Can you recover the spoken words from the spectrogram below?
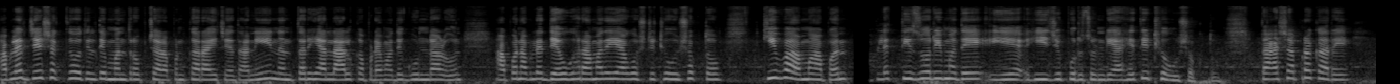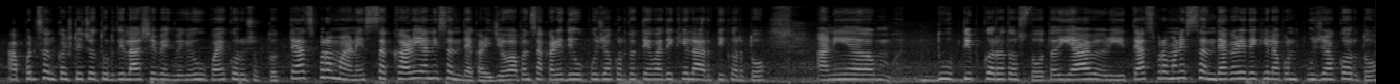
आपल्याला जे शक्य होतील ते मंत्रोपचार आपण करायचे आहेत. आणि नंतर ह्या लाल कपड्यामध्ये गुंडाळून आपण आपल्या देवघरामध्ये या गोष्टी ठेवू शकतो. किंवा मग आपण आपल्या तिजोरीमध्ये ये- ही जी पुरचुंडी आहे ती ठेवू शकतो. तर अशा प्रकारे आपण संकष्टी चतुर्थीला असे वेगवेगळे उपाय करू शकतो. त्याचप्रमाणे सकाळी आणि संध्याकाळी जेव्हा आपण सकाळी देवपूजा करतो तेव्हा देखील आरती करतो आणि धूपदीप करत असतो. तर यावेळी त्याचप्रमाणे संध्याकाळी देखील आपण पूजा करतो.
